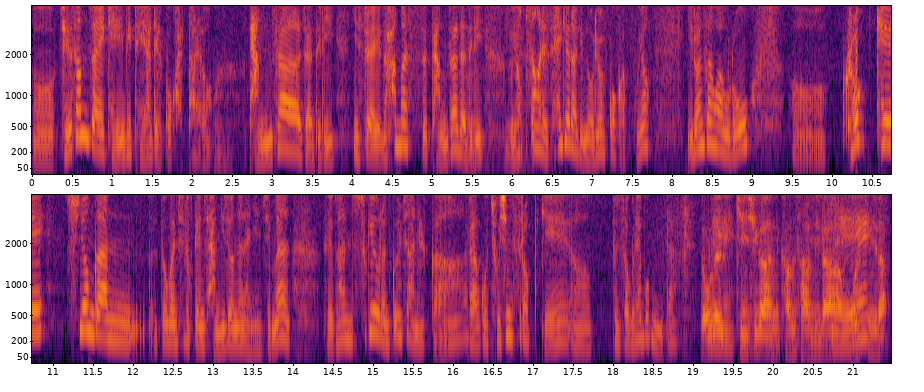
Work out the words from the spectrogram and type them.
어, 제3자의 개입이 돼야 될 것 같아요. 당사자들이 이스라엘이나 하마스 당사자들이 뭐 협상을 해서 해결하기는 어려울 것 같고요. 이런 상황으로 어, 그렇게 수년간 동안 지속된 장기전은 아니지만 그래도 한 수개월은 끌지 않을까라고 조심스럽게 어, 분석을 해봅니다. 네, 오늘 네. 긴 시간 감사합니다. 네. 고맙습니다.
